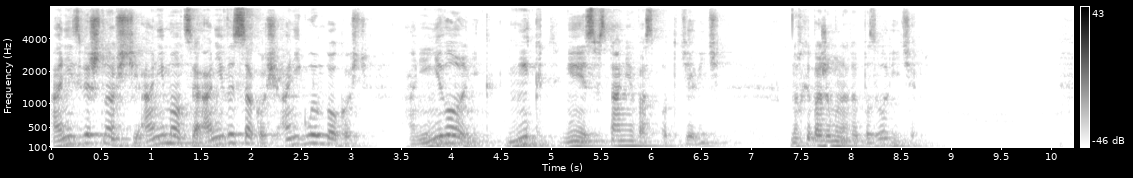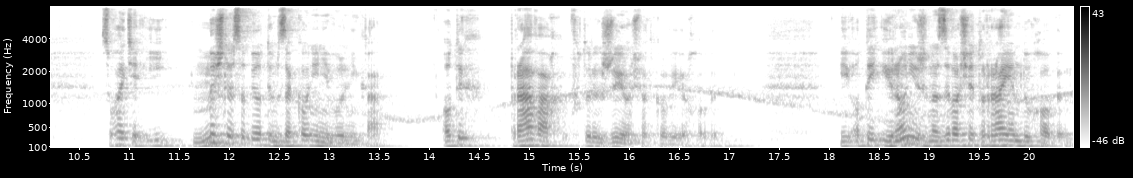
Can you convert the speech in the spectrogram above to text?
ani zwierzchności, ani moce, ani wysokość, ani głębokość, ani niewolnik. Nikt nie jest w stanie was oddzielić, no chyba, że mu na to pozwolicie. Słuchajcie, i myślę sobie o tym zakonie niewolnika, o tych prawach, w których żyją świadkowie Jehowy. I o tej ironii, że nazywa się to rajem duchowym.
